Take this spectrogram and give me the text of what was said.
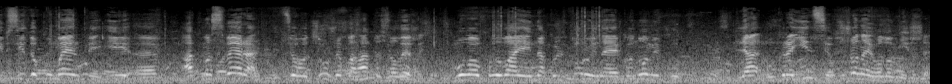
і всі документи, і е, атмосфера від цього дуже багато залежить. Мова впливає і на культуру, і на економіку. Для українців що найголовніше?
